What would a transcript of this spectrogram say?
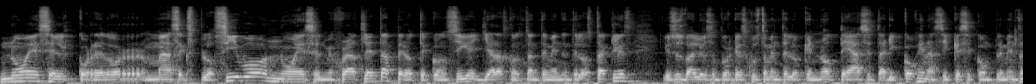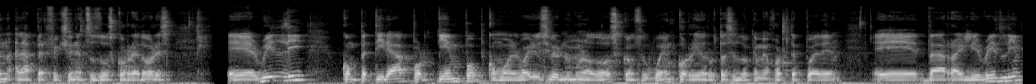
no es el corredor más explosivo, no es el mejor atleta, pero te consigue yardas constantemente entre los tackles. Y eso es valioso porque es justamente lo que no te hace Tariq Cohen, así que se complementan a la perfección estos dos corredores. Eh, Ridley competirá por tiempo como el wide receiver número 2 con su buen corrido de rutas es lo que mejor te puede eh, dar Riley Ridley.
